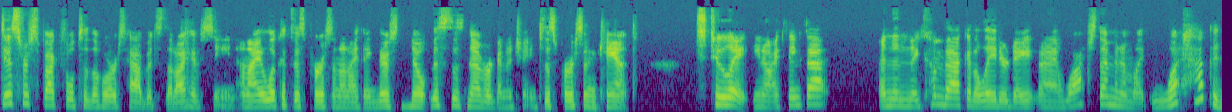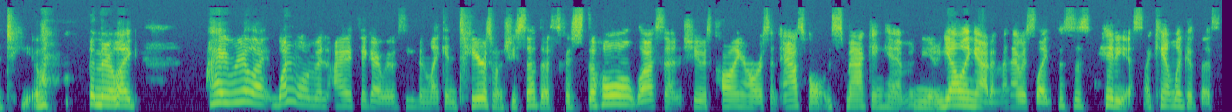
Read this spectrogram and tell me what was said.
disrespectful to the horse habits that I have seen. And I look at this person and I think there's no this is never going to change. This person can't. It's too late. You know, I think that and then they come back at a later date and I watch them and I'm like, "What happened to you?" and they're like, I realized one woman, I think I was even like in tears when she said this because the whole lesson she was calling her horse an asshole and smacking him and you know yelling at him, and I was like, "This is hideous. I can't look at this."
